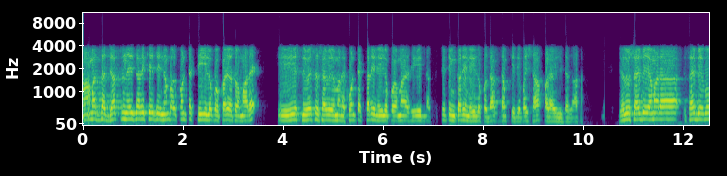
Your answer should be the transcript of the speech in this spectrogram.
મામદ જત ને તરીકે નંબર કોન્ટેક્ટથી એ લોકો કર્યો હતો અમારે એ એસ દિવસે સાહેબ અમારે કોન્ટેક્ટ કરીને એ લોકો અમારાથી ચીટિંગ કરીને એ લોકો ધક ધમકીથી પૈસા ફરાવી લીધેલા હતા. જલુ સાહેબે અમારા સાહેબે બહુ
